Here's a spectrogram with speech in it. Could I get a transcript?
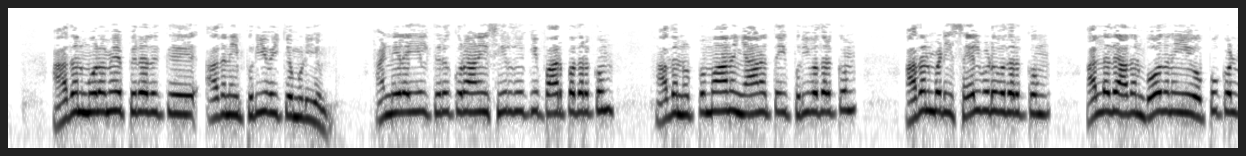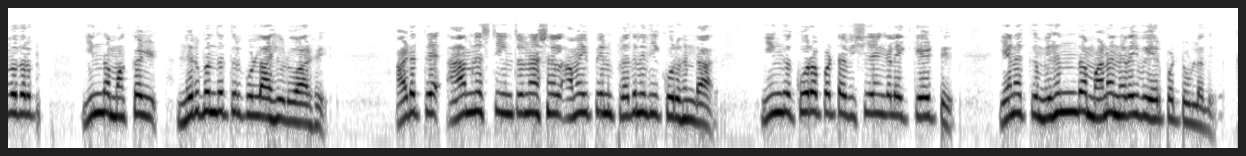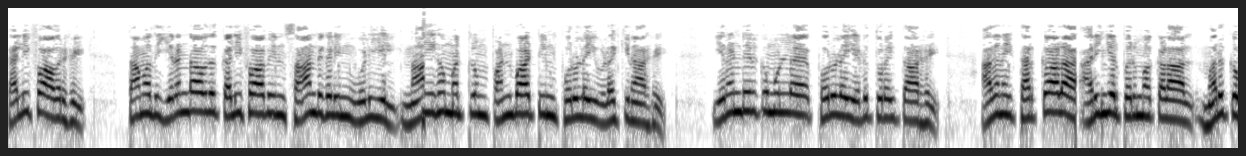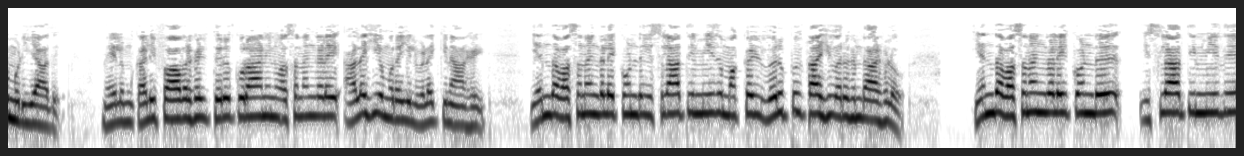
அதன் மூலமே பிறருக்கு அதனை புரிய வைக்க முடியும். அந்நிலையில் திருக்குரானை சீர்தூக்கி பார்ப்பதற்கும் அதன் நுட்பமான ஞானத்தை புரிவதற்கும் அதன்படி செயல்படுவதற்கும் அல்லது அதன் போதனையை ஒப்புக்கொள்வதற்கும் இந்த மக்கள் நிர்பந்தத்திற்குள்ளாகி விடுவார்கள் அடுத்து ஆம்னஸ்டி இன்டர்நேஷனல் அமைப்பின் பிரதிநிதி கூறுகின்றார். இங்கு கூறப்பட்ட விஷயங்களை கேட்டு எனக்கு மிகுந்த மன நிறைவு ஏற்பட்டுள்ளது. கலிஃபா அவர்கள் தமது இரண்டாவது கலிஃபாவின் சான்றுகளின் ஒளியில் நாயகம் மற்றும் பண்பாட்டின் பொருளை விளக்கினார்கள். இரண்டிற்கும் உள்ள பொருளை எடுத்துரைத்தார்கள். அதனை தற்கால அறிஞர் பெருமக்களால் மறுக்க முடியாது. மேலும் கலிஃபா அவர்கள் திருக்குரானின் வசனங்களை அழகிய முறையில் விளக்கினார்கள். எந்த வசனங்களை கொண்டு இஸ்லாத்தின் மீது மக்கள் வெறுப்புக்காகி வருகின்றார்களோ எந்த வசனங்களை கொண்டு இஸ்லாத்தின் மீது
